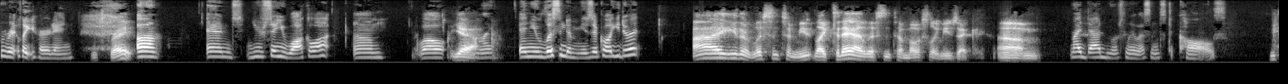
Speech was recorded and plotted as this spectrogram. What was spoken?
really hurting. It's great. Um and you say you walk a lot? Um well Yeah. my- and you listen to music while you do it? I either listen to mute like today. I listen to mostly music. Um, My dad mostly listens to calls.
